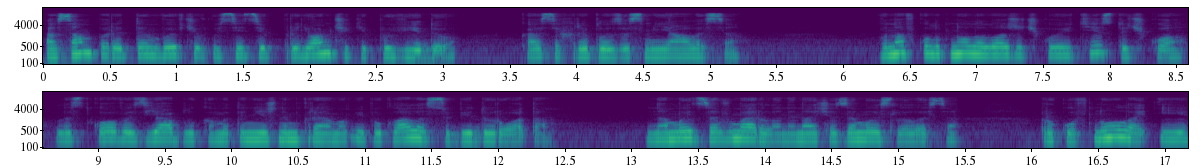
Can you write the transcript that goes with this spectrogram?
а сам перед тим вивчив усі ці прийомчики по відео. Кася хрипло засміялася. Вона вколупнула ложечкою тістечко, листкове з яблуками та ніжним кремом, і поклала собі до рота. На мить завмерла, неначе замислилася, проковтнула і,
